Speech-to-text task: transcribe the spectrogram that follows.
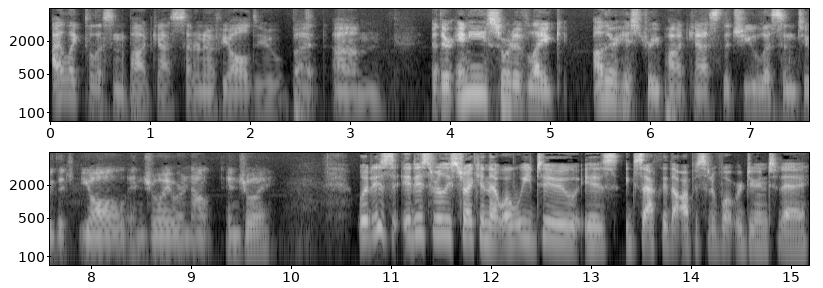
I like to listen to podcasts. I don't know if you all do, but um, are there any sort of like other history podcasts that you listen to that y'all enjoy or not enjoy? Well, it is it is really striking that what we do is exactly the opposite of what we're doing today.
